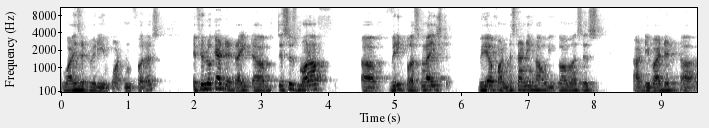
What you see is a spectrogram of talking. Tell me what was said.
why is it very important for us? If you look at it, right, um, this is one of uh, very personalized way of understanding how e-commerce is uh, divided, uh,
